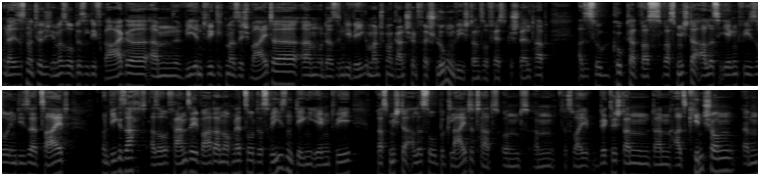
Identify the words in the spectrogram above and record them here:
Und da ist es natürlich immer so ein bisschen die Frage, ähm, wie entwickelt man sich weiter? Ähm, und da sind die Wege manchmal ganz schön verschlungen, wie ich dann so festgestellt habe. Als ich so geguckt habe, was, was mich da alles irgendwie so in dieser Zeit und wie gesagt, also Fernsehen war da noch nicht so das Riesending irgendwie, was mich da alles so begleitet hat. Und ähm, das war wirklich dann, dann als Kind schon ähm,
